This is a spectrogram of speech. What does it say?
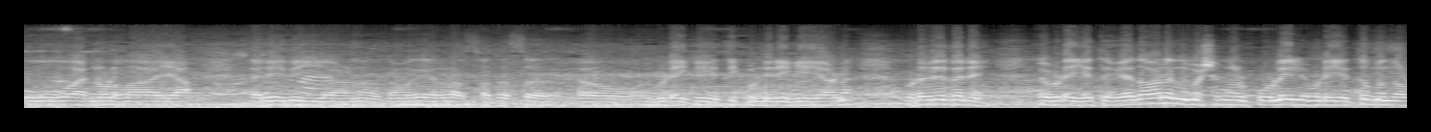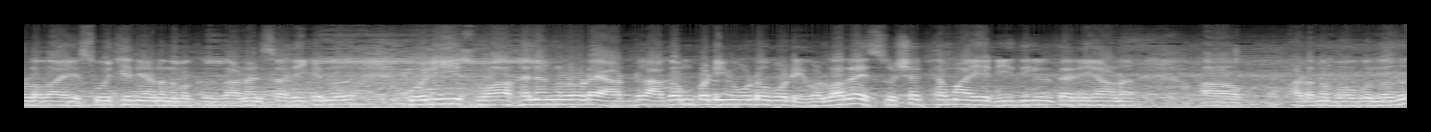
പോകാനുള്ളതായ രീതിയാണ് നവകേരള സദസ്സ് ഇവിടേക്ക് എത്തിക്കൊണ്ടിരിക്കുകയാണ്. ഉടനെ തന്നെ ഇവിടെ എത്തും ഏതാനും നിമിഷങ്ങൾക്കുള്ളിൽ ഇവിടെ എത്തുമെന്നുള്ളതായ സൂചനയാണ് നമുക്ക് കാണാൻ സാധിക്കുന്നത്. പോലീസ് വാഹനങ്ങളുടെ അകമ്പടിയോടുകൂടി വളരെ സുശക്തമായ രീതിയിൽ തന്നെയാണ് കടന്നു പോകുന്നത്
